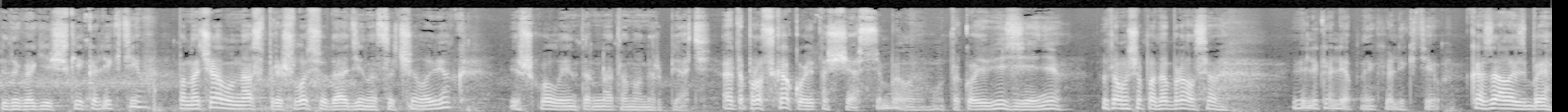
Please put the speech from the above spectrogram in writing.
педагогический коллектив. Поначалу нас пришло сюда 11 человек – из школы-интерната номер пять. Это просто какое-то счастье было, вот такое везение, потому что подобрался великолепный коллектив. Казалось бы,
